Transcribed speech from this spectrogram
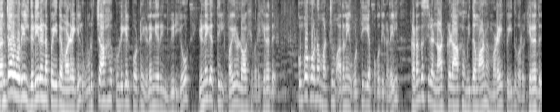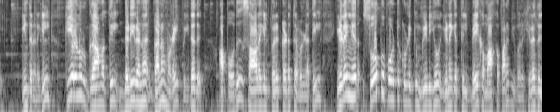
தஞ்சாவூரில் திடீரென பெய்த மழையில் உற்சாக குளியல் போட்ட இளைஞரின் வீடியோ இணையத்தில் வைரலாகி வருகிறது. கும்பகோணம் மற்றும் அதனை ஒட்டிய பகுதிகளில் கடந்த சில நாட்களாக மிதமான மழை பெய்து வருகிறது. இந்த நிலையில் கீரனூர் கிராமத்தில் திடீரென கனமழை பெய்தது. அப்போது சாலையில் பெருக்கெடுத்த வெள்ளத்தில் இளைஞர் சோப்பு போட்டு குளிக்கும் வீடியோ இணையத்தில் வேகமாக பரவி வருகிறது.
